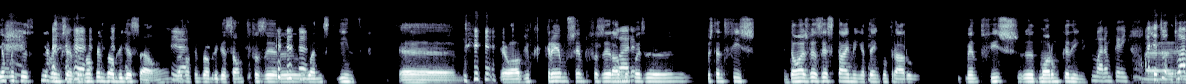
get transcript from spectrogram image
é muito esse feeling, percebes? Nós não temos a obrigação, yeah. nós não temos a obrigação de fazer o ano seguinte. Uh, é óbvio que queremos sempre fazer claro. alguma coisa bastante fixe. Então, às vezes, esse timing até encontrar o, momento fixe uh, demora um bocadinho. Demora um bocadinho. Olha, tu, tu, há,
